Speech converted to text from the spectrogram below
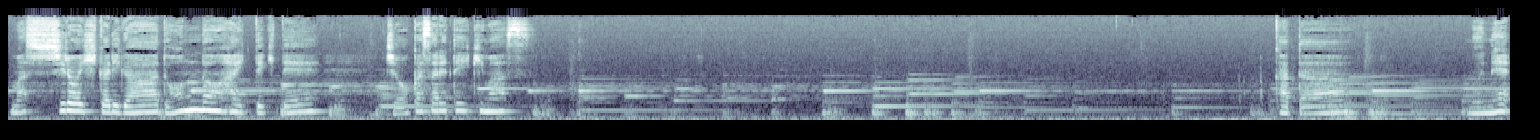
真っ白い光がどんどん入ってきて浄化されていきます。肩胸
